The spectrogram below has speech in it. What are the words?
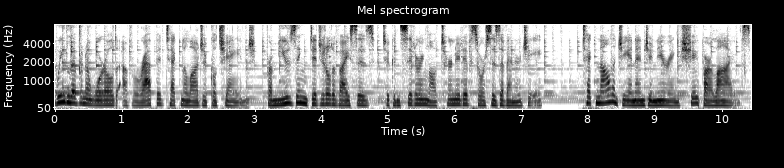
We live in a world of rapid technological change, from using digital devices to considering alternative sources of energy. Technology and engineering shape our lives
